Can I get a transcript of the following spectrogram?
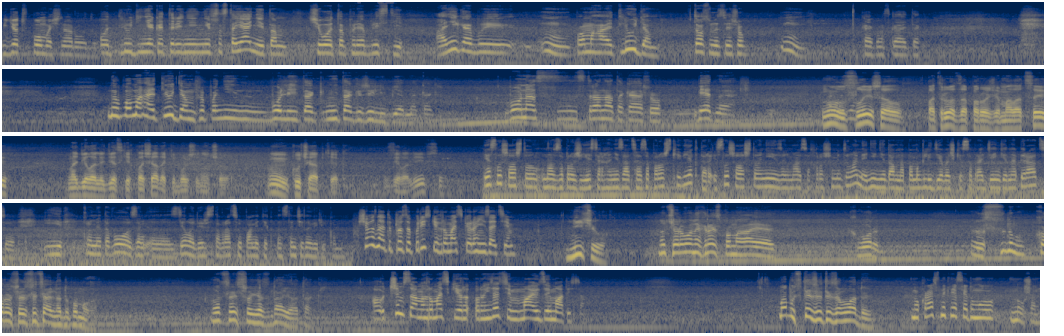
идет в помощь народу. Вот люди некоторые не, не в состоянии там чего-то приобрести, они как бы ну, помогают людям, в том смысле, что, ну, как вам сказать так, ну, помогать людям, чтобы они более так, не так жили бедно, как. Бо у нас страна такая, что бедная. Ну, слышал, Патриот Запорожья молодцы, наделали детских площадок и больше ничего. Ну и куча аптек сделали и все. Я слышала, что у нас в Запорожье есть организация «Запорожский вектор», и слышала, что они занимаются хорошими делами. Они недавно помогли девочке собрать деньги на операцию, и, кроме того, за- э, сделали реставрацию памятника Константину Великому. Що ви знаєте про запорізькі громадські організації? Нічого. Ну, Червоний Хрест допомагає хворим. Е, с- Ну, коротше, соціальна допомога. Оце, що я знаю, а так. А от чим саме громадські ор- організації мають займатися? Мабуть, стежити за владою. Ну, Красный Крест, я думаю, нужен.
